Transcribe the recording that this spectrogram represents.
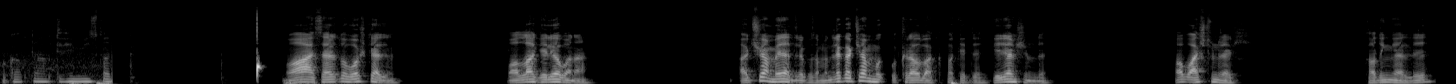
Sokakta aktifim insta. Vay Serhat hoş geldin. Vallahi geliyor bana. Açıyorum beyler direkt o zaman. Direkt açıyorum kral bak paketi. Geliyorum şimdi. Hop açtım direkt. Kadın geldi.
